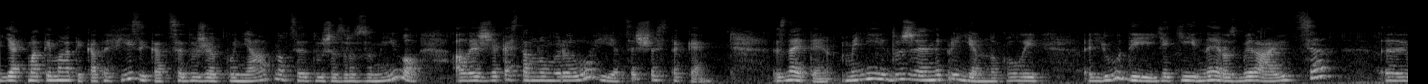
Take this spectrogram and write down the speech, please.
як математика та фізика, це дуже понятно, це дуже зрозуміло, але ж якась там нумерологія це щось таке. Знаєте, мені дуже неприємно, коли люди, які не розбираються, е,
